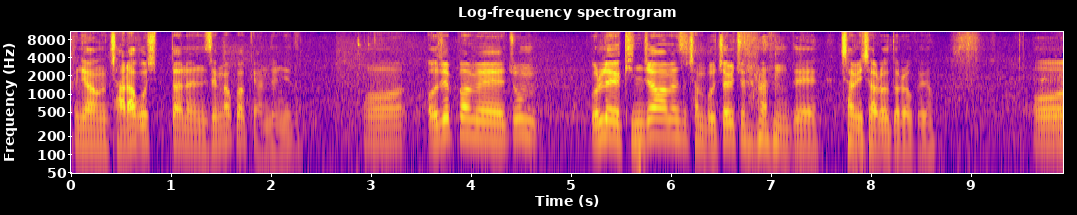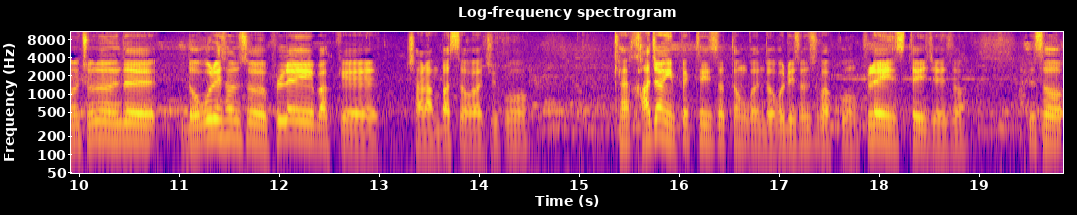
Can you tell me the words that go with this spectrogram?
그냥 잘하고 싶다는 생각밖에 안 듭니다. 어, 어젯밤에 좀 원래 긴장하면서 잠 못 잘 줄 알았는데 잠이 잘 오더라고요. 어, 저는 근데 너구리 선수 플레이밖에 잘 안 봤어가지고 가- 가장 임팩트 있었던 건 너구리 선수 같고 play-in stage에서 그래서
